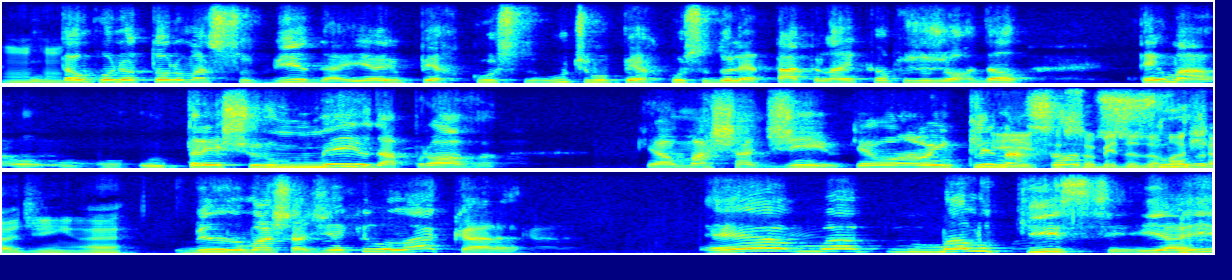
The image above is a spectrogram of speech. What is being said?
Uhum. Então, quando eu estou numa subida, e aí o percurso, o último percurso do Letap lá em Campos do Jordão, tem uma, um, um trecho no meio da prova, que é o Machadinho, que é uma, inclinação. Isso, a subida do absurda. Machadinho, é. Subida do Machadinho, aquilo lá, cara, é uma maluquice. E aí,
